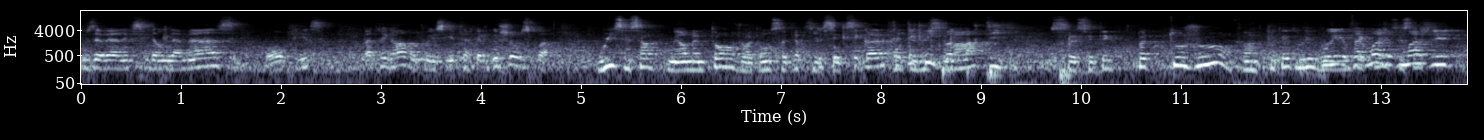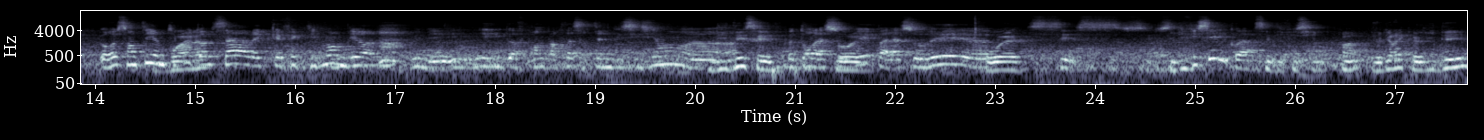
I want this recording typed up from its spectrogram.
vous avez un accident de la main, c'est au pire, c'est pas très grave, on peut essayer de faire quelque chose, quoi. Oui, c'est ça, mais en même temps, j'aurais tendance à dire qu'il faut. c'est quand même très technique, votre partie. C'était pas toujours, enfin peut-être oui. Oui, enfin, moi, moi je l'ai ressenti un petit Voilà. peu comme ça, avec effectivement me dire Ah, oui, mais ils doivent prendre parfois certaines décisions. euh, L'idée, c'est. Peut-on la sauver, Ouais. pas la sauver euh, Ouais. C'est difficile, quoi. C'est difficile. Enfin, je dirais que l'idée,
